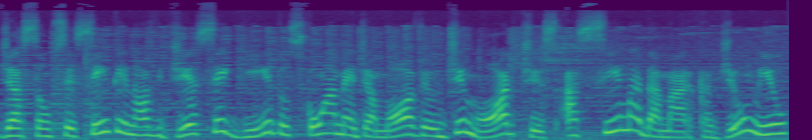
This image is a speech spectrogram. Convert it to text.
Já são 69 dias seguidos com a média móvel de mortes acima da marca de 1 mil.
